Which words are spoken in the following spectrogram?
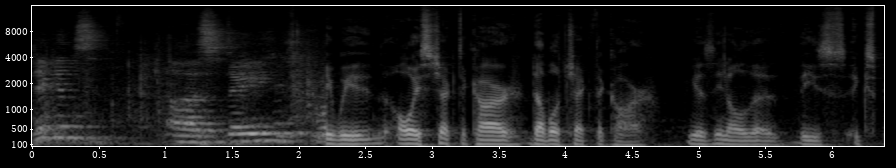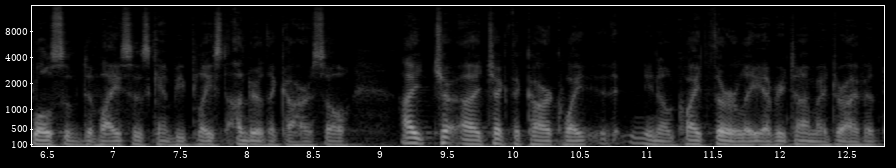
Dickens uh, stayed. We always check the car, double check the car, because you know the, these explosive devices can be placed under the car. So I, ch- I check the car quite, you know, quite thoroughly every time I drive it.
